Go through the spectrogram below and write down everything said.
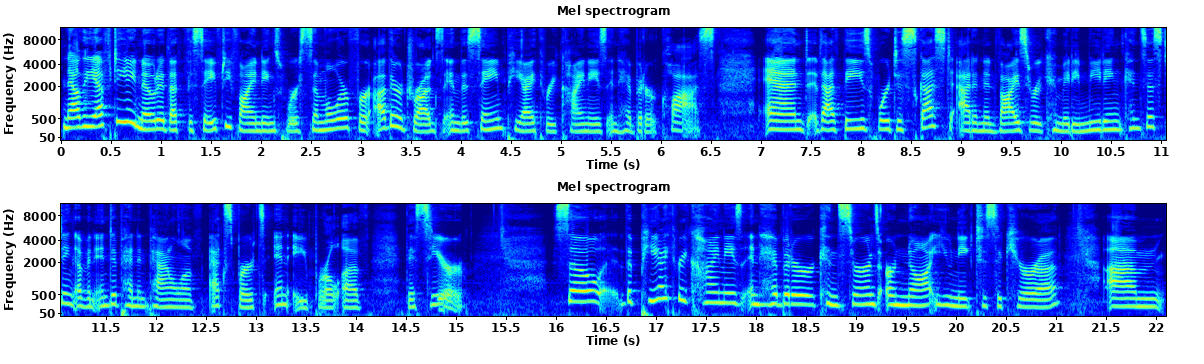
Now, the FDA noted that the safety findings were similar for other drugs in the same PI3 kinase inhibitor class, and that these were discussed at an advisory committee meeting consisting of an independent panel of experts in April of this year. So, the PI3 kinase inhibitor concerns are not unique to Secura um,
